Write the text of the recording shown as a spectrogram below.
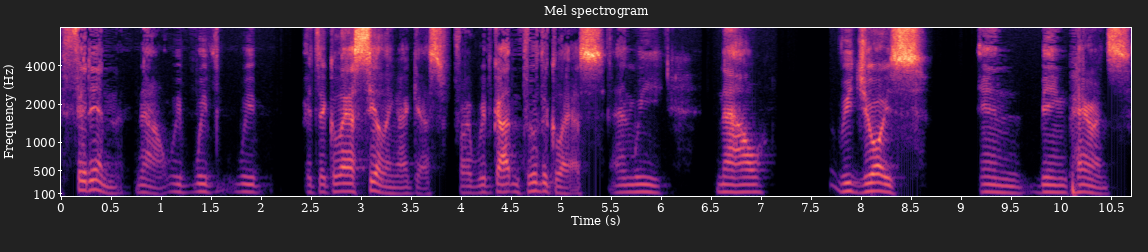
fit in now. We've we've we've it's a glass ceiling, I guess. For we've gotten through the glass, and we now rejoice in being parents.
